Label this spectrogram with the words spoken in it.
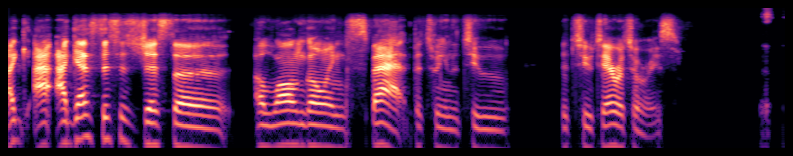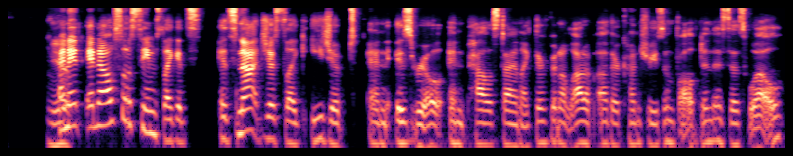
I, I, I guess this is just a a long going spat between the two the two territories. Yeah. And it, it also seems like it's it's not just like Egypt and Israel and Palestine. Like there have been a lot of other countries involved in this as well.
